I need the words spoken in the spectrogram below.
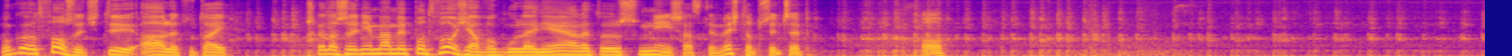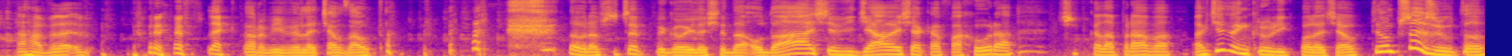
Mogę otworzyć, ty, ale tutaj... Szkoda, że nie mamy podwozia w ogóle, nie? Ale to już mniejsza z tym. Weź to przyczep. O. Aha, wyle... reflektor mi wyleciał z auta. Dobra, przyczepmy go ile się da. O, się, widziałeś jaka fachura. Szybka naprawa. A gdzie ten królik poleciał? Ty on przeżył to.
